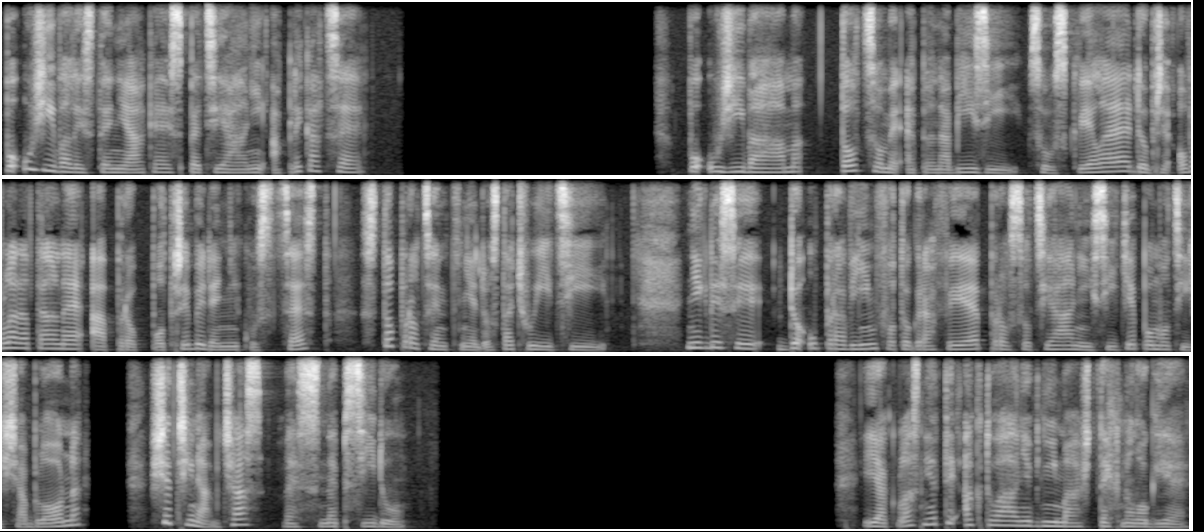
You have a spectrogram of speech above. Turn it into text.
Používali jste nějaké speciální aplikace? Používám to, co mi Apple nabízí, jsou skvělé, dobře ovladatelné a pro potřeby deníku z cest stoprocentně dostačující. Někdy si doupravím fotografie pro sociální sítě pomocí šablon, šetří nám čas ve Snapseedu. Jak vlastně ty aktuálně vnímáš technologie?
